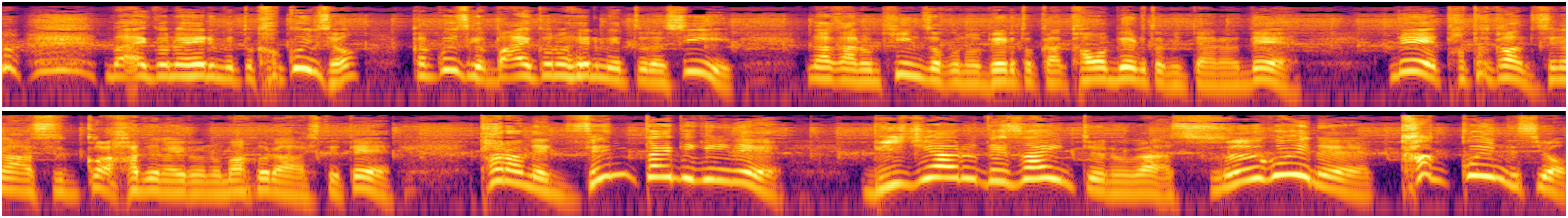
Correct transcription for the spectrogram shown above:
バイクのヘルメットかっこいいでしょ？かっこいいですけど、バイクのヘルメットだし、なんかあの、金属のベルトか、革ベルトみたいなので、で、戦うんですね。あすっごい派手な色のマフラーしてて、ただね、全体的にね、ビジュアルデザインっていうのがすごいね、かっこいいんですよ。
